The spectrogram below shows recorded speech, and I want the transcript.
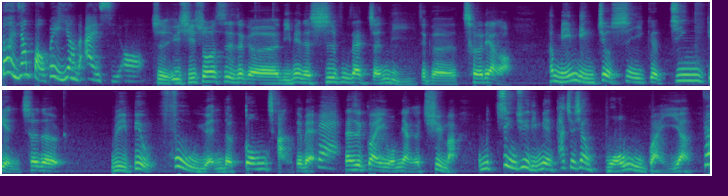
都很像宝贝一样的爱惜哦。是，与其说是这个里面的师傅在整理这个车辆哦。它明明就是一个经典车的 rebuild 复原的工厂，对不对？对。但是关于我们两个去嘛，我们进去里面，它就像博物馆一样，对，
